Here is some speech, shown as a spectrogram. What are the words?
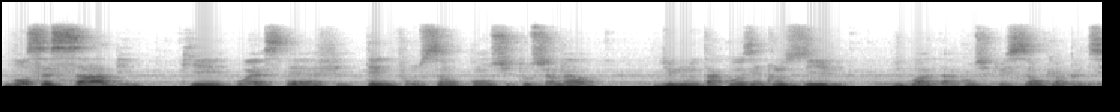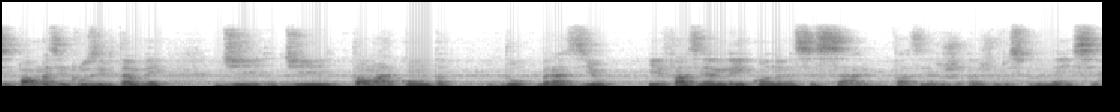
Você sabe que o STF tem função constitucional de muita coisa, inclusive de guardar a Constituição, que é o principal, mas inclusive também de, de tomar conta do Brasil e fazer lei quando necessário, fazer a jurisprudência.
